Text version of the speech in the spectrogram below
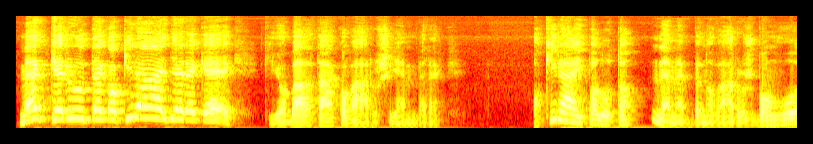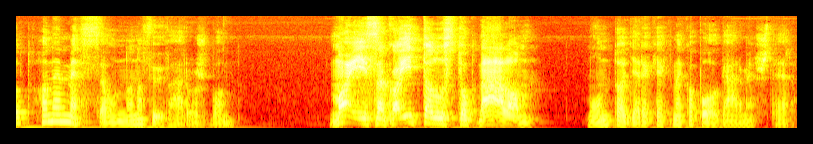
Megkerültek a király gyerekek! kiabálták a városi emberek. A királyi palota nem ebben a városban volt, hanem messze onnan a fővárosban. Ma éjszaka itt alusztok nálam, mondta a gyerekeknek a polgármester.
